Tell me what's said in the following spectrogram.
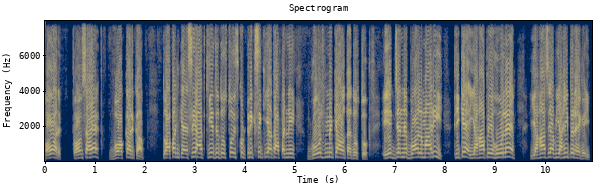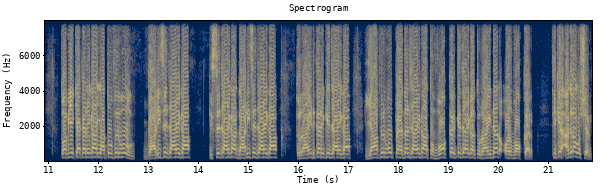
और कौन सा है? वॉकर कप तो अपन कैसे याद किए थे दोस्तों? इसको ट्रिक से किया था अपन ने। गोल्फ में क्या होता है दोस्तों? एक जन ने बॉल मारी, ठीक है, यहाँ पे होल है, यहाँ से अब यहीं पे रह गई। तो अब ये क्या करेगा? या तो फिर वो गाड़ी से जाएगा। किससे जाएगा? गाड़ी से जाएगा। तो राइड करके जाएगा, या फिर वो पैदल जाएगा तो वॉक करके जाएगा तो राइडर और वॉकर ठीक है? अगला question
